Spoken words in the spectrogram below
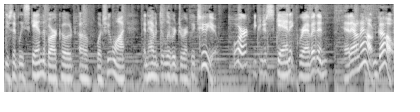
You simply scan the barcode of what you want and have it delivered directly to you. Or you can just scan it, grab it, and head on out and go.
